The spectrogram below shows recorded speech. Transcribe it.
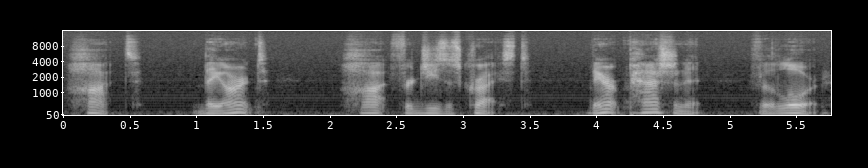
hot. They aren't hot for Jesus Christ. They aren't passionate for the Lord.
